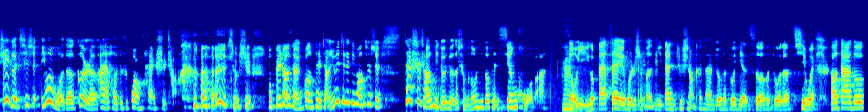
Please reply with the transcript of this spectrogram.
这个其实因为我的个人爱好就是逛菜市场，就是我非常喜欢逛菜场，因为这个地方就是在市场，你就觉得什么东西都很鲜活吧。有一个 bad day 或者什么，你带你去市场看看，就很多颜色，很多的气味，然后大家都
